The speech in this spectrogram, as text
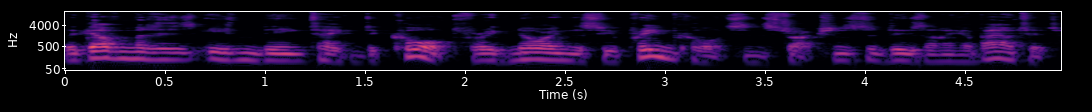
the government is even being taken to court for ignoring the Supreme Court's instructions to do something about it.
